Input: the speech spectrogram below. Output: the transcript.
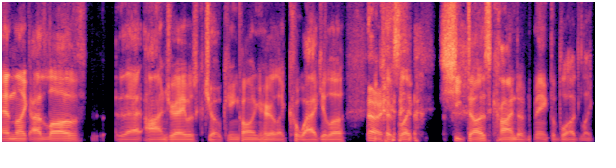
And like I love that Andre was joking, calling her like coagula Oh, because like she does kind of make the blood like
